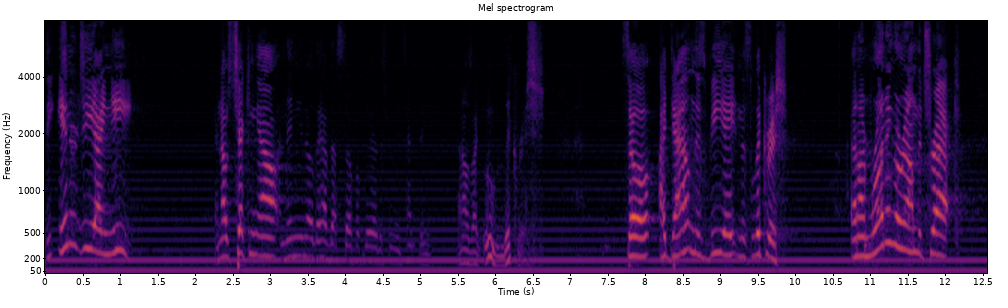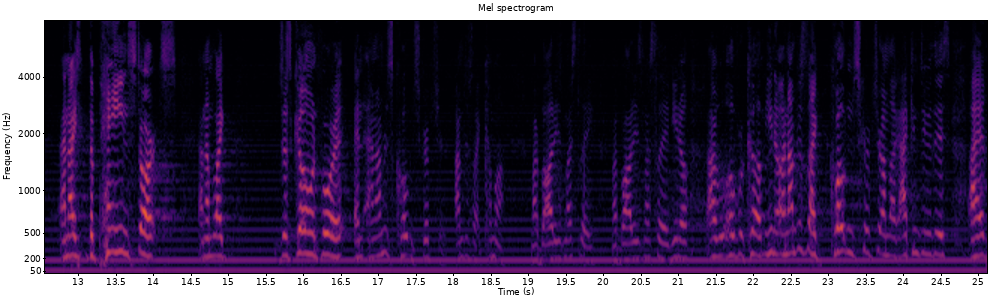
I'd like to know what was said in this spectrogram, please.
the energy I need. And I was checking out, and then you know they have that stuff up there that's really tempting. And I was like, ooh, licorice. So I downed this V8 and this licorice, and I'm running around the track, and I, the pain starts, and I'm like, just going for it, and, and I'm just quoting scripture. I'm just like, come on, my body is my slave, my body is my slave. You know, I will overcome. You know, and I'm just like quoting scripture. I'm like, I can do this. I have,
